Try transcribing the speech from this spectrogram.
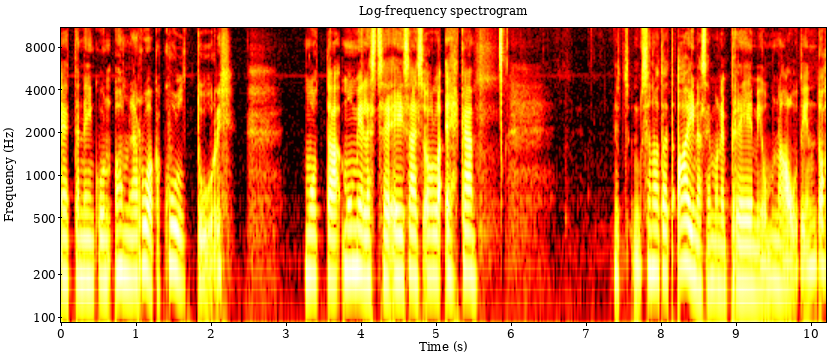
että niin kuin on meillä ruokakulttuuri. Mutta mun mielestä se ei saisi olla ehkä, nyt sanotaan, että aina semmoinen premium-nautinto.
